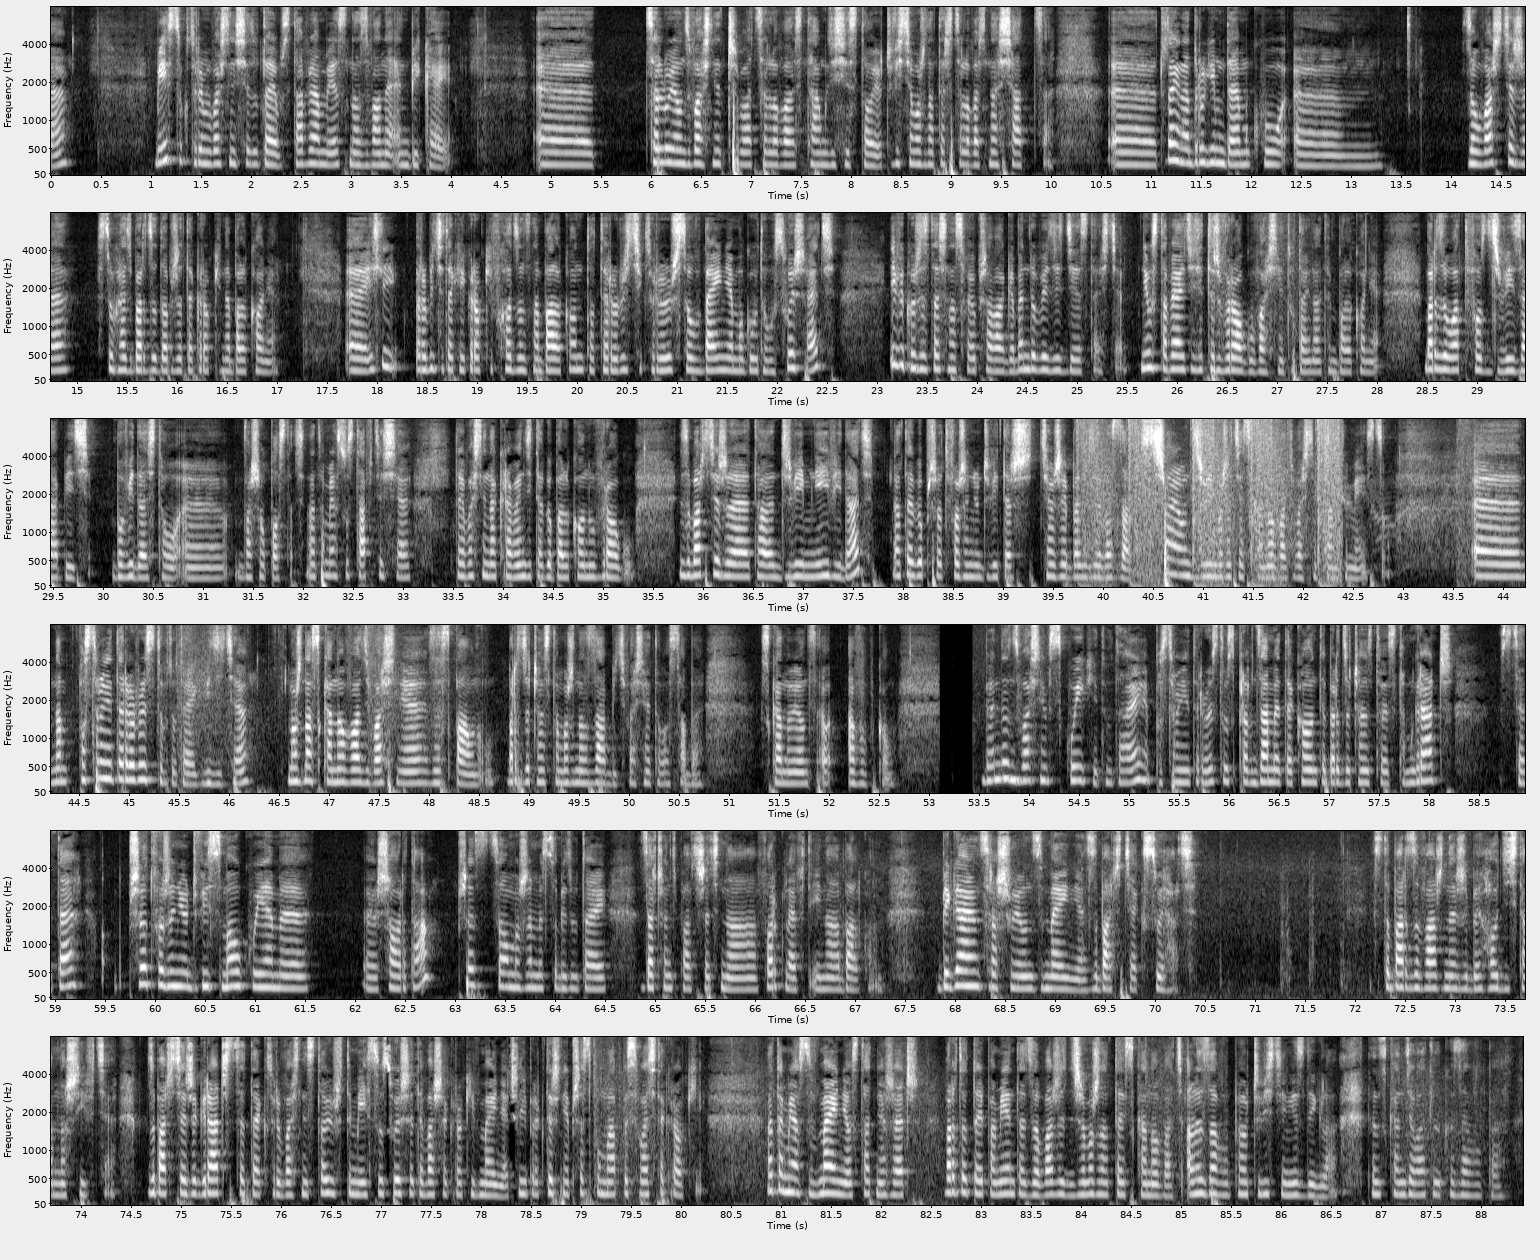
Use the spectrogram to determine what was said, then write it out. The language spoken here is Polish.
miejsce, którym właśnie się tutaj ustawiam, jest nazwane NBK. E, celując właśnie trzeba celować tam, gdzie się stoi. Oczywiście można też celować na siatce. E, tutaj na drugim demku em, zauważcie, że słychać bardzo dobrze te kroki na balkonie. E, Jeśli robicie takie kroki wchodząc na balkon, to terroryści, którzy już są w bejnie, mogą to usłyszeć i wykorzystać na swoją przewagę. Będą wiedzieć, gdzie jesteście. Nie ustawiajcie się też w rogu właśnie tutaj na tym balkonie. Bardzo łatwo z drzwi zabić, bo widać tą e, waszą postać. Natomiast ustawcie się tutaj właśnie na krawędzi tego balkonu w rogu. Zobaczcie, że te drzwi mniej widać, dlatego przy otworzeniu drzwi też ciężej będzie was zabić. Strzelają drzwi możecie skanować właśnie w tamtym miejscu. E, na, po stronie terrorystów tutaj, jak widzicie, można skanować właśnie ze spawnu. Bardzo często można zabić właśnie tę osobę, skanując awupką. Będąc właśnie w Squeaky tutaj, po stronie terrorystów, sprawdzamy te kąty. Bardzo często jest tam gracz z CT. Przy otworzeniu drzwi smokujemy e, shorta, przez co możemy sobie tutaj zacząć patrzeć na forklift i na balkon. Biegając, raszując w mainie, zobaczcie jak słychać. Jest to bardzo ważne, żeby chodzić tam na shifcie. Zobaczcie, że gracz CT, który właśnie stoi już w tym miejscu, słyszy te wasze kroki w mainie, czyli praktycznie przez pół mapy słychać te kroki. Natomiast w mainie ostatnia rzecz, warto tutaj pamiętać, zauważyć, że można tutaj skanować, ale za WP oczywiście nie z digla. Ten skan działa tylko za WP.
